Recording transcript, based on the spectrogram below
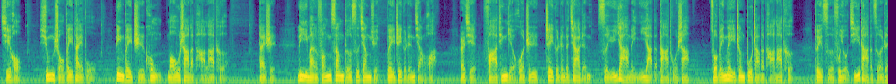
其后，凶手被逮捕，并被指控谋杀了塔拉特。但是，利曼·冯·桑德斯将军为这个人讲话，而且法庭也获知这个人的家人死于亚美尼亚的大屠杀。作为内政部长的塔拉特对此负有极大的责任，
